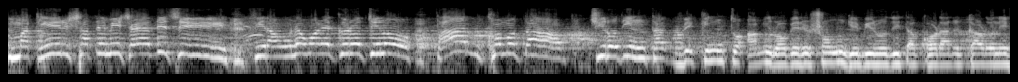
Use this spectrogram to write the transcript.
মাটির সাথে মিশাইয়া দিছি। ফিরাউনে মনে করেছিল তার ক্ষমতা চিরদিন থাকবে। কিন্তু আমি রবের সঙ্গে বিরোধিতা করার কারণে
